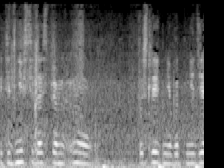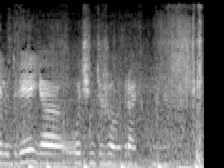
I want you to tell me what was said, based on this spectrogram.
эти дни всегда прям, ну, последние вот неделю-две я очень тяжелый график у меня.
